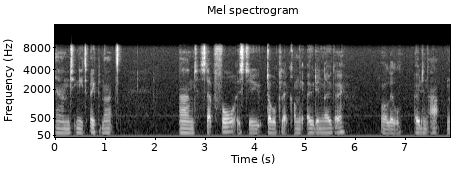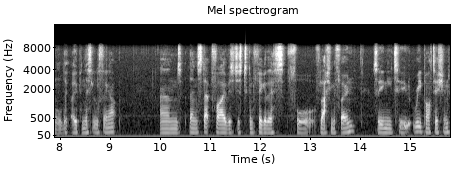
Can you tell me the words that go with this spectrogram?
And you need to open that. And step four is to double click on the Odin logo or little Odin app and it'll open this little thing up and then step 5 is just to configure this for flashing the phone. So you need to repartition.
